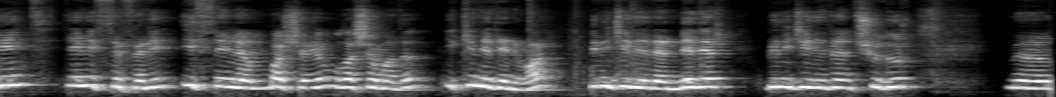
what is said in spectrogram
Hint deniz seferi istenilen başarıya ulaşamadı. İki nedeni var. Birinci neden nedir? Birinci neden şudur. Ee,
